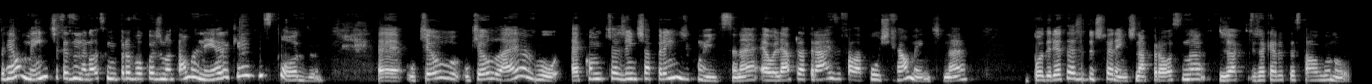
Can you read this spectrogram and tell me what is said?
realmente fez um negócio que me provocou de uma tal maneira que eu explodo. É, o, que eu, o que eu levo é como que a gente aprende com isso, né? É olhar para trás e falar, puxa, realmente, né? Poderia ter dito diferente. Na próxima, já, já quero testar algo novo.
